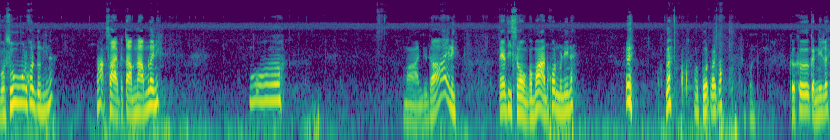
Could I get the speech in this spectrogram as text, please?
บ่สู้ทุกคนตัวนี้นะลากสายไปตามน้ำเลยนี่โอ้มานอยู่ได้นี่เต็มที่สองก็มาทุกคนวันนี้นะ มาปลดไว้ก็ทุกคนคือคือกันนี้เลย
